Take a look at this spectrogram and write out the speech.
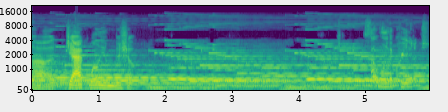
uh, Jack William Bishop. Is that one of the creators?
